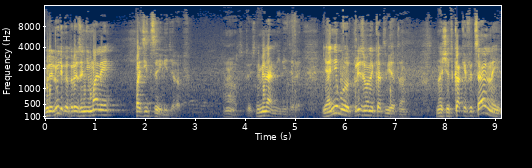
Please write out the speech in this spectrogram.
Были люди, которые занимали позиции лидеров. Вот, то есть номинальные лидеры. И они будут призваны к ответу. Значит, как официальный,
